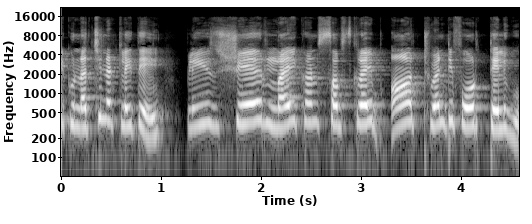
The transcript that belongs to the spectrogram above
మీకు నచ్చినట్లయితే please share like and subscribe R twenty four Telugu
